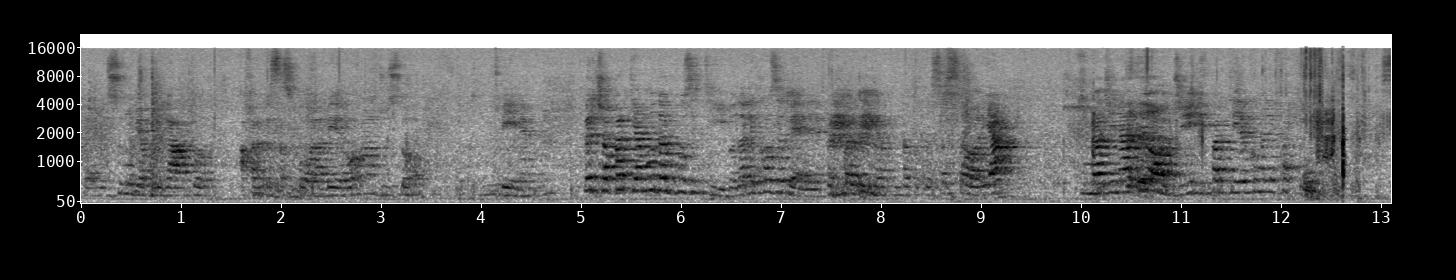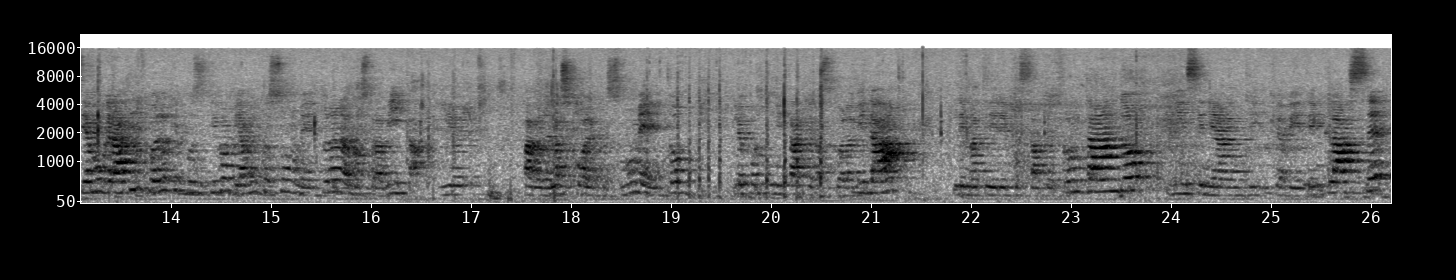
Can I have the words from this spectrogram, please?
cioè nessuno vi ha obbligato a fare questa scuola, vero? Giusto? Bene. Perciò partiamo dal positivo, dalle cose belle, per quello che vi ho raccontato questa storia. Immaginate oggi di partire come le fatine siamo grati di quello che positivo abbiamo in questo momento nella nostra vita. Io parlo della scuola in questo momento, le opportunità che la scuola vi dà, le materie che state affrontando, gli insegnanti che avete in classe,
